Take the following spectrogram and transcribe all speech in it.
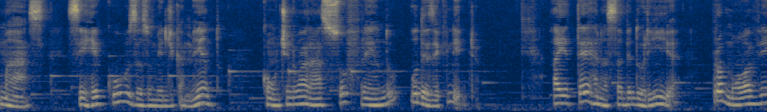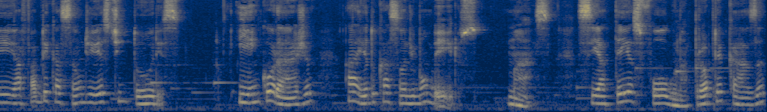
Mas, se recusas o medicamento, continuarás sofrendo o desequilíbrio. A eterna sabedoria promove a fabricação de extintores e encoraja a educação de bombeiros. Mas, se ateias fogo na própria casa,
